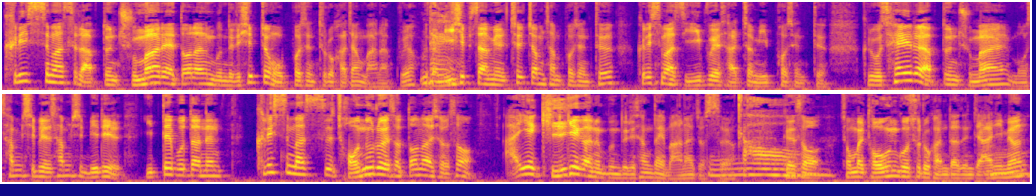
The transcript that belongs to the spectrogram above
크리스마스를 앞둔 주말에 떠나는 분들이 10.5%로 가장 많았고요. 그다음 네. 23일 7.3%, 크리스마스 이브에 4.2%, 그리고 새해를 앞둔 주말 뭐 30일, 31일 이때보다는 크리스마스 전후로 해서 떠나셔서 아예 길게 가는 분들이 상당히 많아졌어요. 아. 그래서 정말 더운 곳으로 간다든지 아니면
